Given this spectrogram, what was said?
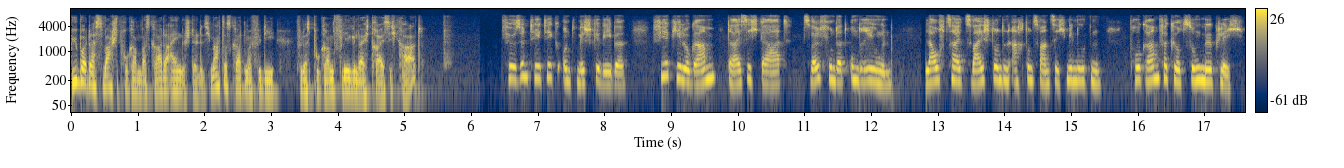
über das Waschprogramm, was gerade eingestellt ist. Ich mache das gerade mal für, die, für das Programm Pflegeleicht 30 Grad für Synthetik und Mischgewebe. 4 Kilogramm, 30 Grad, 1200 Umdrehungen. Laufzeit 2 Stunden 28 Minuten. Programmverkürzung möglich.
